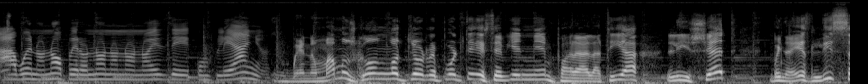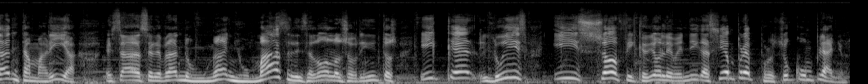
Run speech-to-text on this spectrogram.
Ah, bueno, no, pero no, no, no, no es de cumpleaños. Bueno, vamos con otro reporte. Este viene para la tía Lisette. Bueno, es Liz Santa María. Está celebrando un año más. Les saludo a los sobrinitos Iker, Luis y Sofi. Que Dios le bendiga siempre por su cumpleaños.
